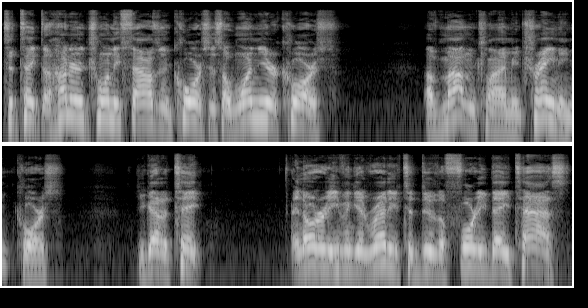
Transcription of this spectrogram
To take the 120,000 course, it's a one-year course of mountain climbing training course you got to take in order to even get ready to do the 40-day task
